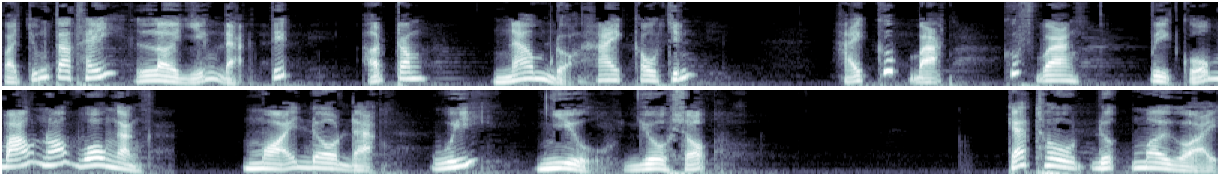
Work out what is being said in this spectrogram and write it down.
Và chúng ta thấy lời diễn đạt tiếp ở trong Nam đoạn 2 câu 9. Hãy cướp bạc, cướp vàng, vì của báo nó vô ngần, mọi đồ đạc quý nhiều vô số. Kẻ thù được mời gọi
